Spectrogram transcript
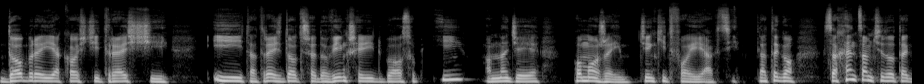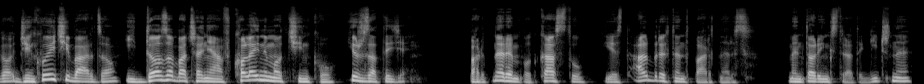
dobrej jakości treści i ta treść dotrze do większej liczby osób i mam nadzieję pomoże im dzięki Twojej akcji. Dlatego zachęcam Cię do tego, dziękuję Ci bardzo i do zobaczenia w kolejnym odcinku już za tydzień. Partnerem podcastu jest Albrecht Partners, mentoring strategiczny,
